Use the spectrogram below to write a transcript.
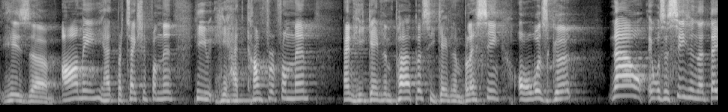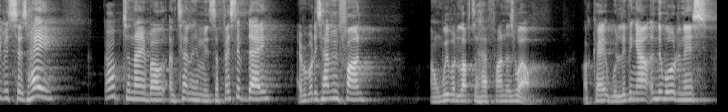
his uh, army. He had protection from them. He, he had comfort from them. And he gave them purpose. He gave them blessing. All was good. Now it was a season that David says, Hey, go up to Nabal and tell him it's a festive day, everybody's having fun, and we would love to have fun as well. Okay, we're living out in the wilderness.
